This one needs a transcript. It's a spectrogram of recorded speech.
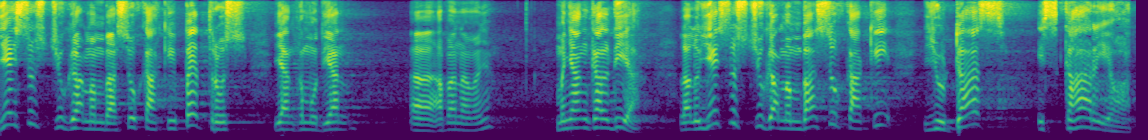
Yesus juga membasuh kaki Petrus yang kemudian uh, apa namanya? menyangkal dia. Lalu Yesus juga membasuh kaki Yudas Iskariot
